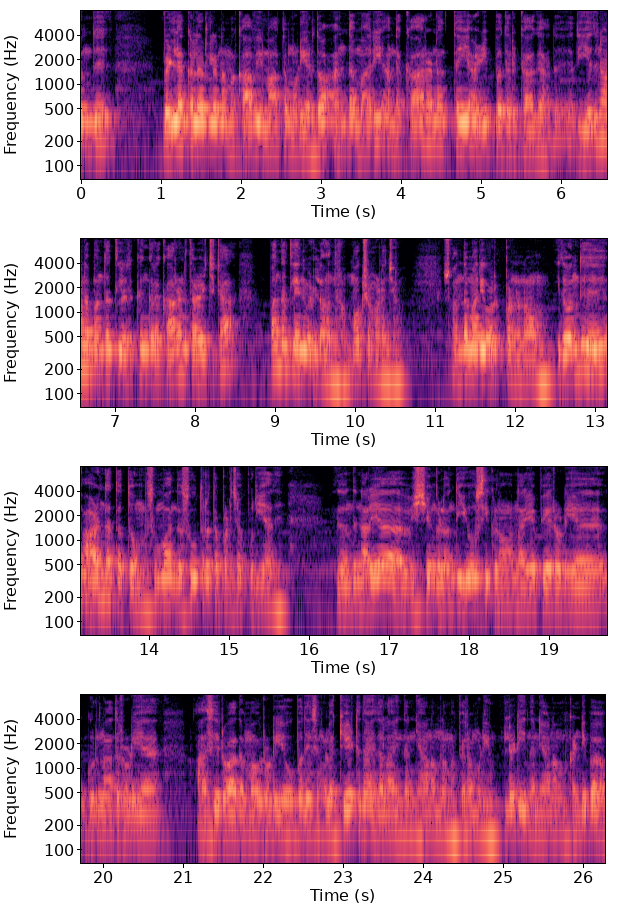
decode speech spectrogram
வந்து வெள்ளை கலரில் நம்ம காவி மாற்ற முடியறதோ அந்த மாதிரி அந்த காரணத்தை அழிப்பதற்காக அது அது எதனால் பந்தத்தில் இருக்குங்கிற காரணத்தை அழிச்சிட்டா பந்தத்துலேருந்து வெளில வந்துடும் மோட்சம் அடைஞ்சிடும் ஸோ அந்த மாதிரி ஒர்க் பண்ணணும். இது வந்து ஆழ்ந்த தத்துவம். சும்மா இந்த சூத்திரத்தை படித்தா புரியாது. இது வந்து நிறையா விஷயங்கள் வந்து யோசிக்கணும். நிறைய பேருடைய குருநாதருடைய ஆசீர்வாதம் அவருடைய உபதேசங்களை கேட்டு தான் இதெல்லாம் இந்த ஞானம் நம்ம பெற முடியும். இல்லாட்டி இந்த ஞானம் கண்டிப்பாக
